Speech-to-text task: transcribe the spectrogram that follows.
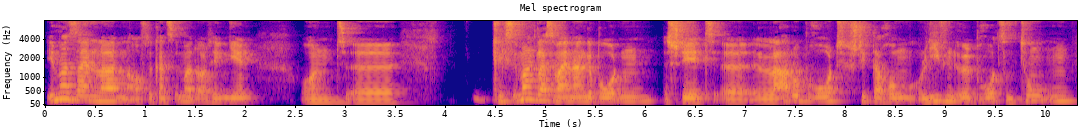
immer seinen Laden auf. Du kannst immer dorthin gehen und äh, kriegst immer ein Glas Wein angeboten. Es steht äh, Lado-Brot, steht darum, Olivenölbrot zum Tunken,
